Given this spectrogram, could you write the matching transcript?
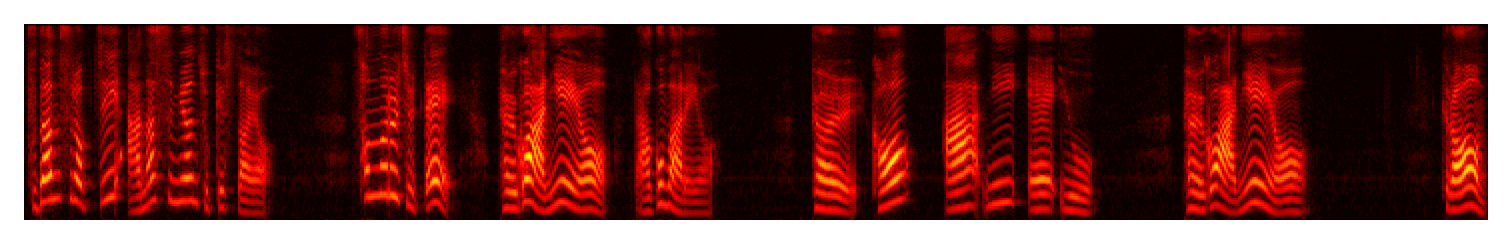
부담스럽지 않았으면 좋겠어요. 선물을 줄 때 별거 아니에요 라고 말해요. 별거 아니에요. 별거 아니에요. 그럼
